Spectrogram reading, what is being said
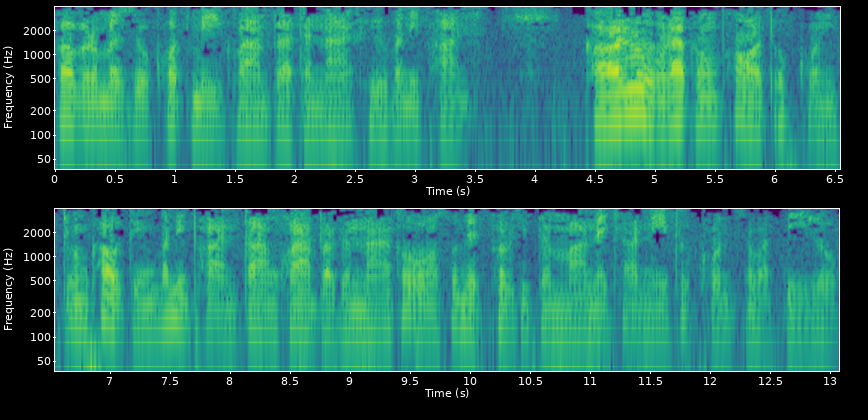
พระบรมสุคตมีความปรารถนาคือพระนิพพานขอลูกรักของพ่อทุกคนจงเข้าถึงพระนิพพานตามความปรารถนาขององค์สมเด็จพระพิจิตรมาในชาตินี้ทุกคนสวัสดีโลก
